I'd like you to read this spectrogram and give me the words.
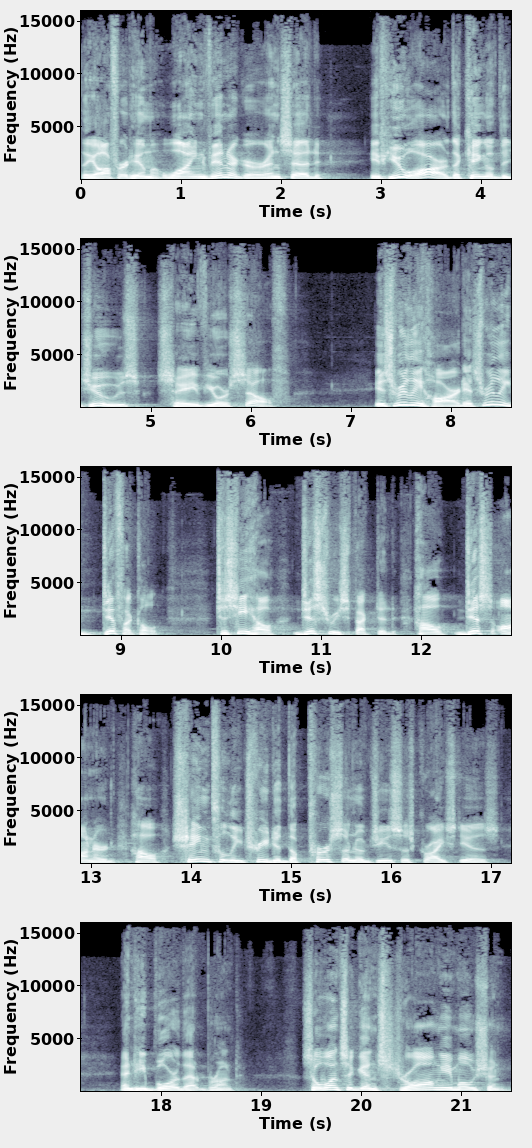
They offered him wine vinegar and said, If you are the king of the Jews, save yourself. It's really hard, it's really difficult to see how disrespected, how dishonored, how shamefully treated the person of Jesus Christ is. And he bore that brunt. So, once again, strong emotion.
